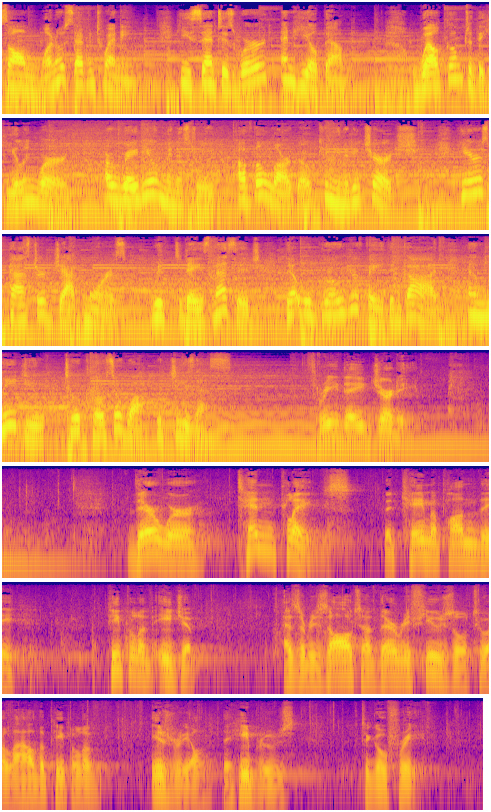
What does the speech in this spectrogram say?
Psalm 107:20. He sent his word and healed them. Welcome to the Healing Word, a radio ministry of the Largo Community Church. Here's Pastor Jack Morris with today's message that will grow your faith in God and lead you to a closer walk with Jesus. 3-day journey. There were 10 plagues that came upon the people of Egypt as a result of their refusal to allow the people of Israel, the Hebrews, to go free.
